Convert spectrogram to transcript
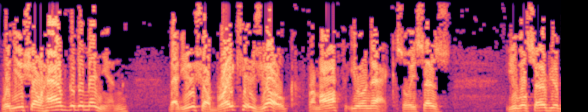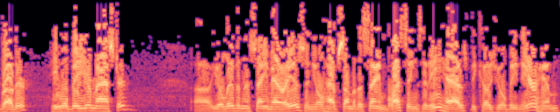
when you shall have the dominion, that you shall break his yoke from off your neck. So he says, You will serve your brother, he will be your master. Uh, you'll live in the same areas and you'll have some of the same blessings that he has because you'll be near him.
